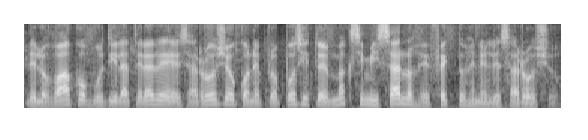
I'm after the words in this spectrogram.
de los bancos multilaterales de desarrollo con el propósito de maximizar los efectos en el desarrollo.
